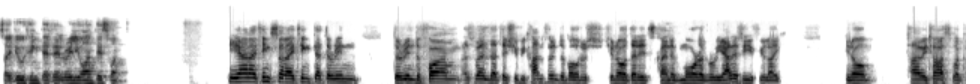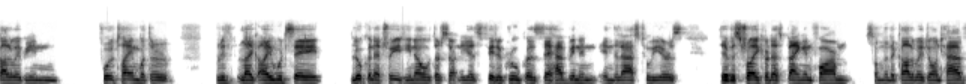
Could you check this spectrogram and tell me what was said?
So I do think that they'll really want this one. Yeah, and I think so. And I think that they're in they're in the form as well that they should be confident about it. You know that it's kind of more of a reality, if you like. You know, Tommy talks about Galway being full time, but they're like I would say, looking at Treaty now, they're certainly as fit a group as they have been in in the last two years. They have a striker that's banging form, something that Galway don't have,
